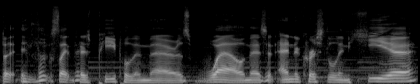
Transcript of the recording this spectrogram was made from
But it looks like there's people in there as well. And there's an ender crystal in here.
